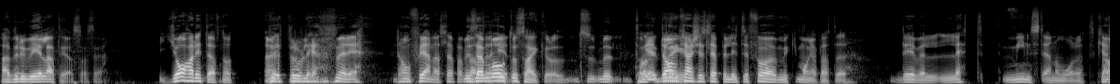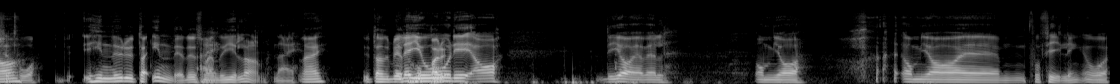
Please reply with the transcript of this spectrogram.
Hade du velat det så att säga? Jag hade inte haft något Nej. problem med det. De får gärna släppa Men plattor. sen Motorcycle då? Ta Okej, lite de längre- kanske släpper lite för mycket, många plattor. Det är väl lätt minst en om året, kanske Ja. två. Hinner du ta in det, du som Nej. ändå gillar dem? Nej. Nej. Utan det blir Eller att du jo, hoppar... det, ja, det gör jag väl om jag, om jag eh, får feeling. Och,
